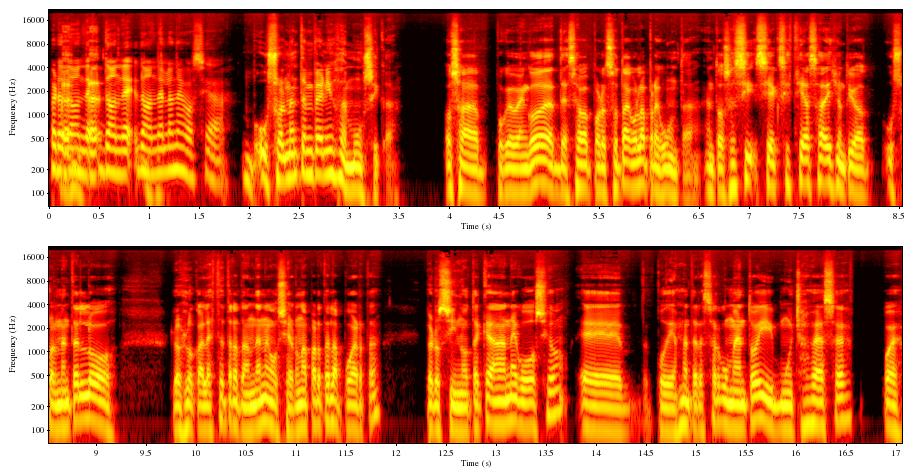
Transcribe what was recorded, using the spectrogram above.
Pero eh, ¿dónde, eh, dónde, dónde lo negociaba? Usualmente en venues de música. O sea, porque vengo de, de ese, por eso te hago la pregunta. Entonces, sí, sí existía esa disyuntiva. Usualmente los, los locales te tratan de negociar una parte de la puerta, pero si no te queda negocio, eh, podías meter ese argumento y muchas veces, pues,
